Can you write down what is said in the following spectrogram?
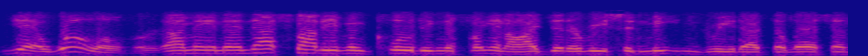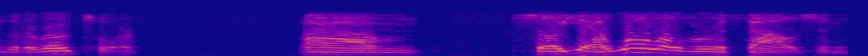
Yeah, well over. I mean, and that's not even including the, you know, I did a recent meet and greet at the last end of the road tour. Um, so yeah, well over a thousand.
